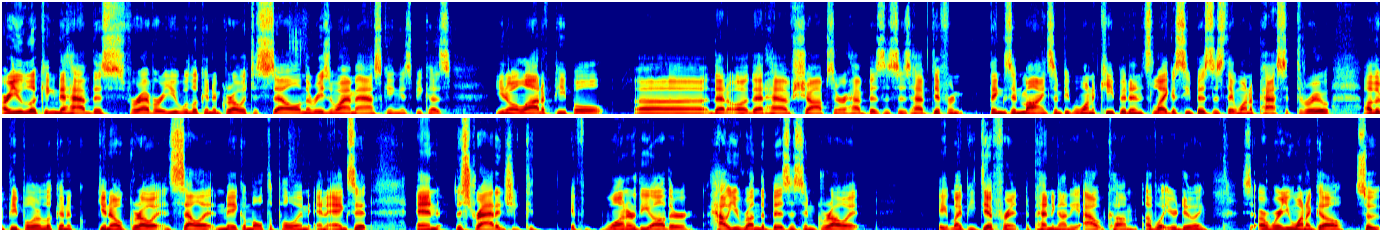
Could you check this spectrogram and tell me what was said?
Are you looking to have this forever? Are you looking to grow it to sell? And the reason why I'm asking is because you know a lot of people uh, that uh, that have shops or have businesses have different things in mind. Some people want to keep it in its legacy business; they want to pass it through. Other people are looking to you know grow it and sell it and make a multiple and, and exit. And the strategy could if one or the other, how you run the business and grow it, it might be different depending on the outcome of what you're doing or where you want to go. So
